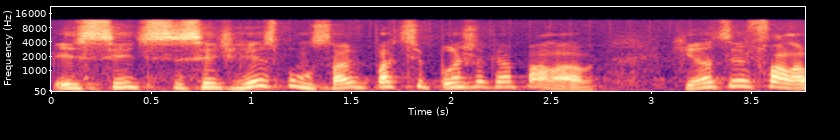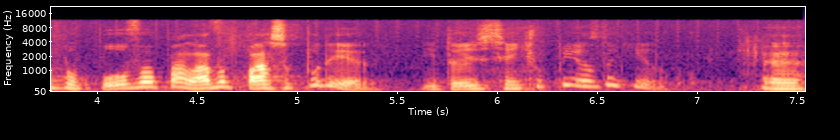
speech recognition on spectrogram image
ele sente, se sente responsável e participante daquela palavra. que antes de ele falar para o povo, a palavra passa por ele. Então ele sente o peso daquilo. É.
